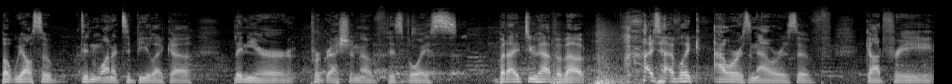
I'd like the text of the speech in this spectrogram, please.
but we also didn't want it to be like a linear progression of his voice. But I do have about, I have like hours and hours of Godfrey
